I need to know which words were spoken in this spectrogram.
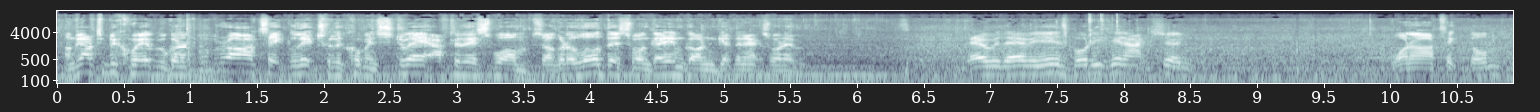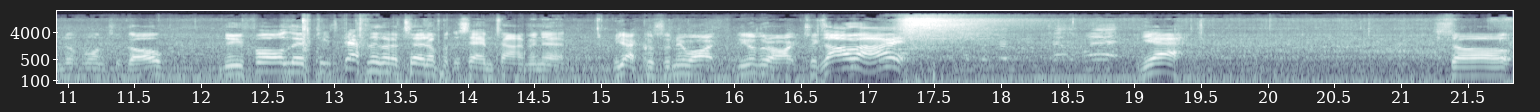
I'm gonna have to be quick. We've got another Arctic literally coming straight after this one. So I'm gonna load this one, get him gone, and get the next one in. There, we- there he is, buddies in action. One Arctic done, another one to go. New forklift, it's definitely gonna turn up at the same time, isn't it? Yeah, because the new the other Arctic. Is that alright? Yeah. So,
